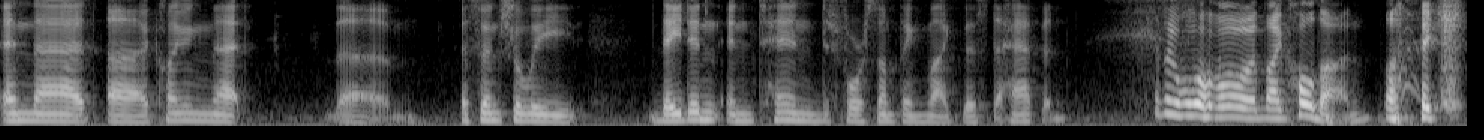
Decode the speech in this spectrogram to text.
and that uh, claiming that um, essentially they didn't intend for something like this to happen. It's like whoa, whoa, whoa, like hold on, like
